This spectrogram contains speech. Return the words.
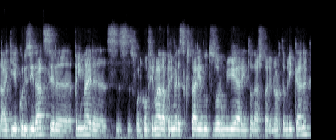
há aqui a curiosidade de ser a primeira, se, se for confirmada, a primeira secretária do Tesouro Mulher em toda a história norte-americana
